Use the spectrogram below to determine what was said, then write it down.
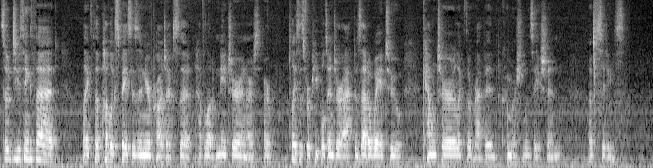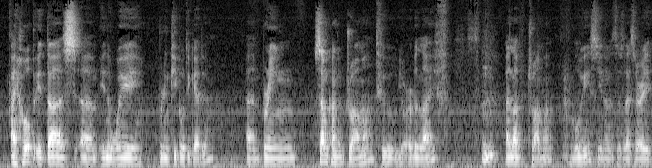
So, do you think that, like, the public spaces in your projects that have a lot of nature and are, are places for people to interact, is that a way to counter, like, the rapid commercialization of cities? I hope it does, um, in a way, bring people together and bring some kind of drama to your urban life. Mhm. I love drama movies. You know, so that's very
